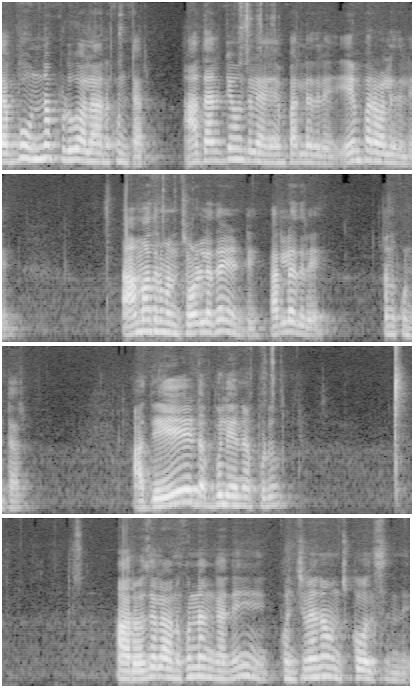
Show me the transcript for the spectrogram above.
డబ్బు ఉన్నప్పుడు అలా అనుకుంటారు. ఆ దానికే ఉందిలే ఏం పర్లేదులే ఏం పర్వాలేదులే. ఆ మాత్రం మనం చూడలేదా ఏంటి? పర్లేదులే అనుకుంటారు. అదే డబ్బు లేనప్పుడు ఆ రోజు అలా అనుకున్నాం కానీ కొంచెమైనా ఉంచుకోవాల్సింది.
